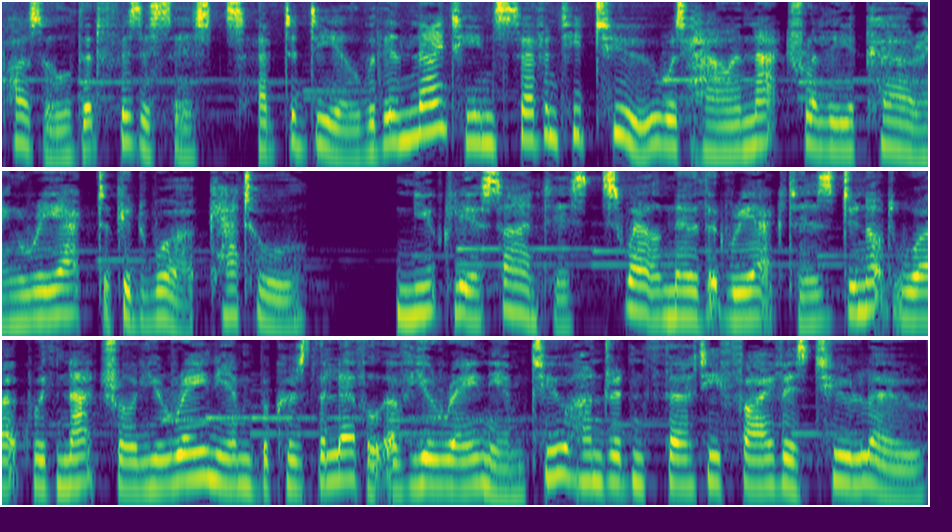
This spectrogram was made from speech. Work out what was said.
puzzle that physicists had to deal with in 1972 was how a naturally occurring reactor could work at all. Nuclear scientists well know that reactors do not work with natural uranium because the level of uranium-235 is too low,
